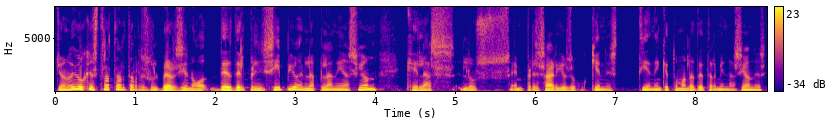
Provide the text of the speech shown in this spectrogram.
Yo no digo que es tratar de resolver, sino desde el principio en la planeación que las, los empresarios o quienes tienen que tomar las determinaciones,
